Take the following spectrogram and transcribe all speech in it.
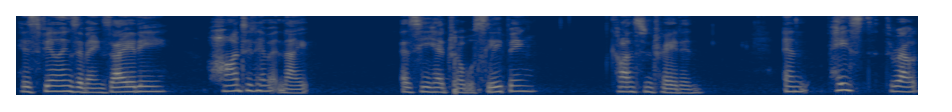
His feelings of anxiety haunted him at night as he had trouble sleeping, concentrated, and paced throughout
